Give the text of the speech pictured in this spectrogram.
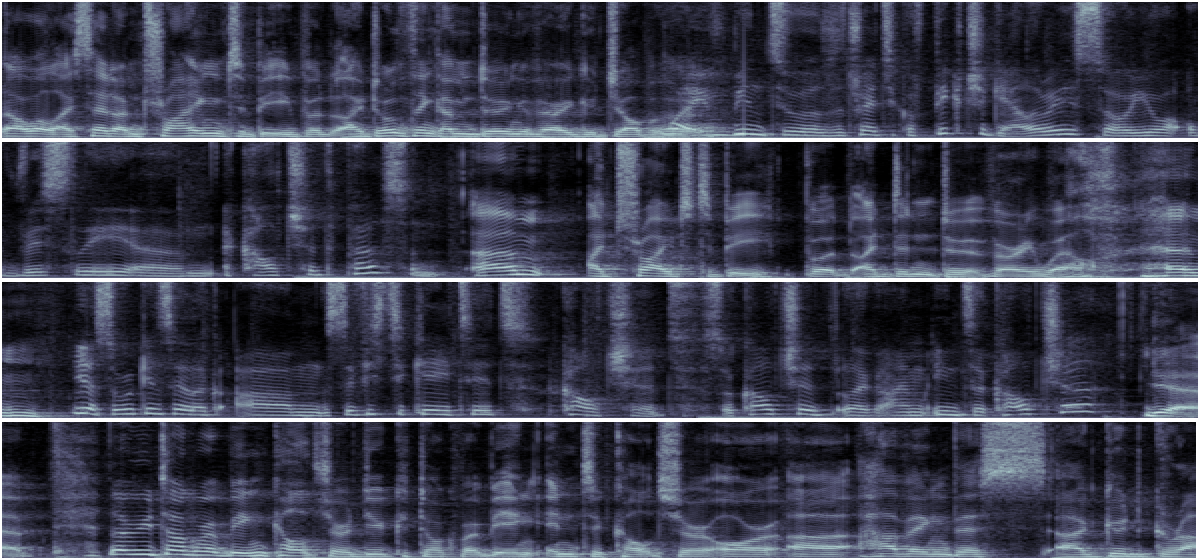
Oh, well, I said I'm trying to be, but I don't think I'm doing a very good job of Well, it. you've been to the Tretyakov Picture Gallery, so you are obviously um, a cultured person. Um, I tried to be, but I didn't do it very well. um, Yeah, so we can say like um, sophisticated, cultured. So cultured, like I'm into culture. yeah. So if you talk about being cultured, you could talk about being into culture or uh, having this uh, good grasp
